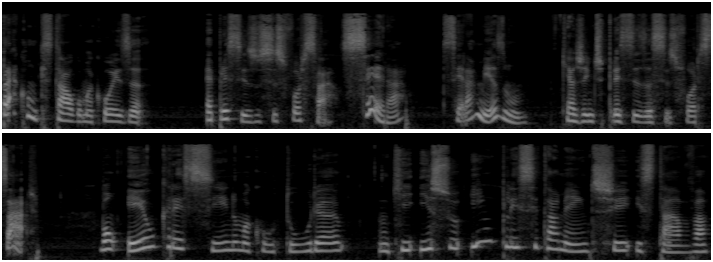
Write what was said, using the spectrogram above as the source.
Para conquistar alguma coisa é preciso se esforçar. Será? Será mesmo que a gente precisa se esforçar? Bom, eu cresci numa cultura em que isso implicitamente estava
